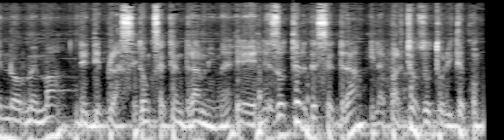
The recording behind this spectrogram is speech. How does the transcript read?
énormément de déplacés. Donc c'est un drame humain. Et les auteurs de ce drame, il appartient aux autorités compétentes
